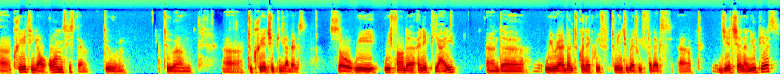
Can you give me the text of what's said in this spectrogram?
uh, creating our own system to to um, uh, to create shipping labels. So we we found a, an API, and uh, we were able to connect with to integrate with FedEx, uh, DHL, and UPS.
